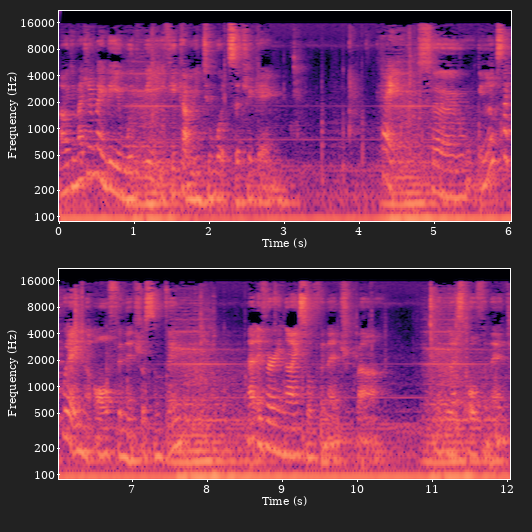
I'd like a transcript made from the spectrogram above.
I would imagine maybe it would be if you're coming to watch such a game. Okay, so it looks like we're in an orphanage or something. Not a very nice orphanage, but less orphanage.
